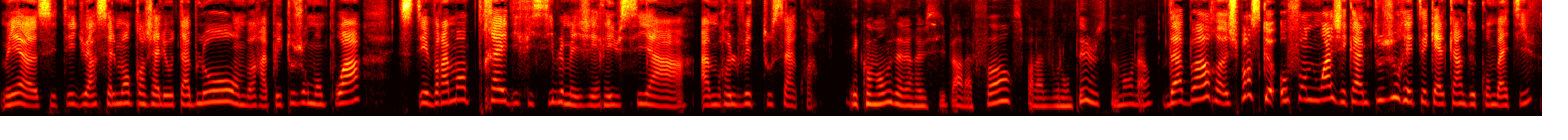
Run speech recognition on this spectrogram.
Mais euh, c'était du harcèlement quand j'allais au tableau. On me rappelait toujours mon poids. C'était vraiment très difficile, mais j'ai réussi à, à me relever de tout ça, quoi. Et comment vous avez réussi Par la force, par la volonté, justement, là? D'abord, euh, je pense qu'au fond de moi, j'ai quand même toujours été quelqu'un de combatif.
